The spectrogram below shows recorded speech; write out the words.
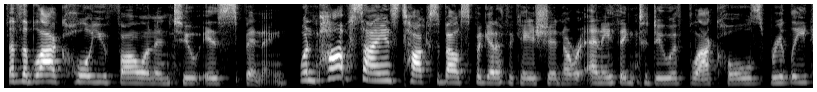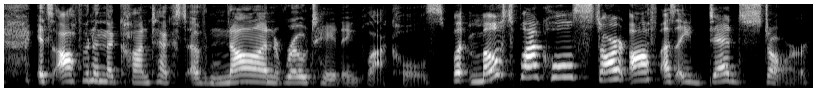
that the black hole you've fallen into is spinning. When pop science talks about spaghettification or anything to do with black holes, really, it's often in the context of non-rotating black holes. But most black holes start off as a dead star.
